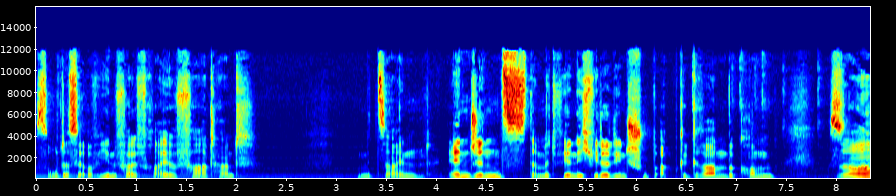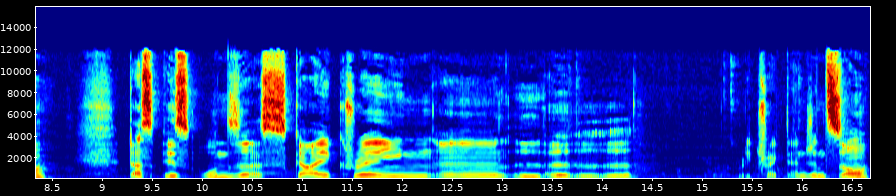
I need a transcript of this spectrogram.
So, dass er auf jeden Fall freie Fahrt hat mit seinen Engines, damit wir nicht wieder den Schub abgegraben bekommen. So, das ist unser Skycrane. Äh, äh, äh, Retract Engines. So,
